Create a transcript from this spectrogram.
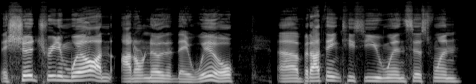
They should treat him well. I, I don't know that they will, uh, but I think TCU wins this one.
